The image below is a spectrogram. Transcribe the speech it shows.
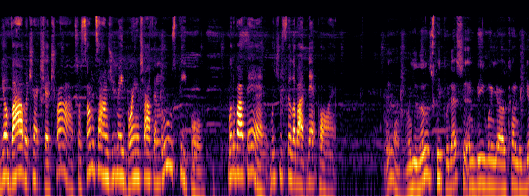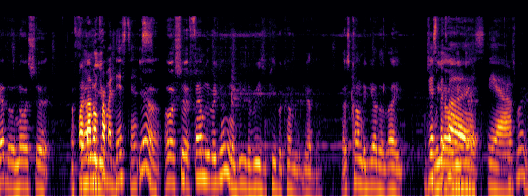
your vibe attracts your tribe. So sometimes you may branch off and lose people. What about that? What you feel about that part? Yeah, when you lose people, that shouldn't be when y'all come together. Nor should a family, Or love them from a distance? yeah, or should family reunion be the reason people come together? Let's come together like Just we because, yeah. that's right.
